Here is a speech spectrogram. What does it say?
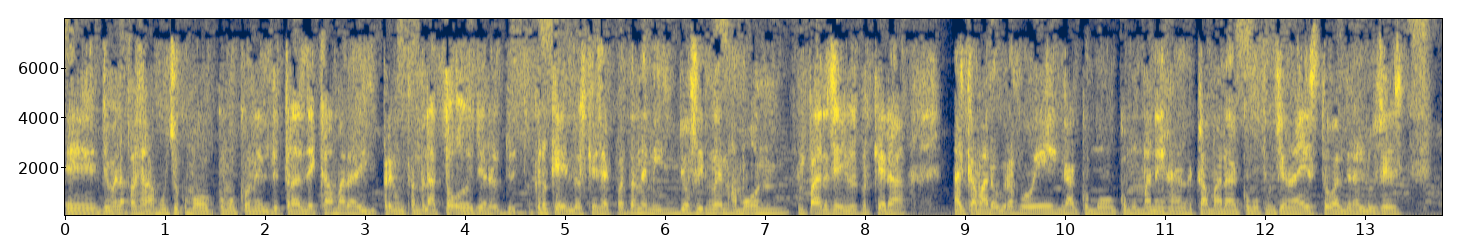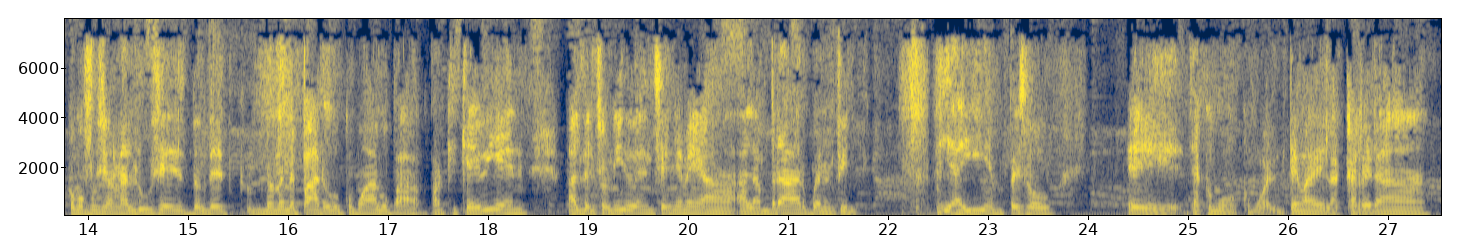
Eh, yo me la pasaba mucho como, como con el detrás de cámara y preguntándole a todos. Yo, creo que los que se acuerdan de mí, yo fui remamón en Padres e Hijos porque era al camarógrafo, venga, cómo, cómo maneja la cámara, cómo funciona esto, al de las luces, cómo funcionan las luces, dónde, dónde me paro, cómo hago para que quede bien, al del sonido, enséñeme a, a alambrar, bueno, en fin. Y ahí empezó eh, ya como, como el tema de la carrera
